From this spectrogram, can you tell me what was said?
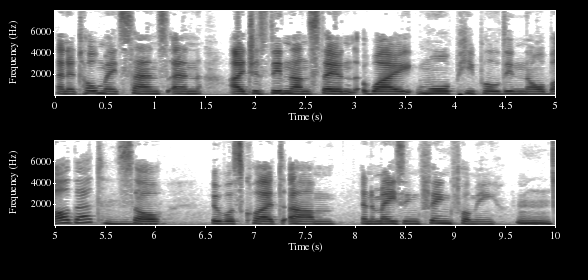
and it all made sense. And I just didn't understand why more people didn't know about that. So it was quite um, an amazing thing for me. Mm.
